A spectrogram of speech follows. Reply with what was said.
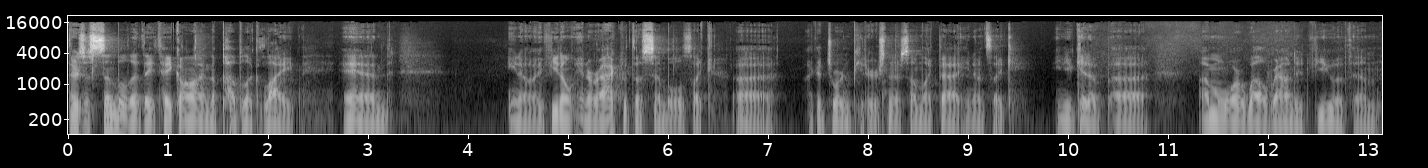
there's a symbol that they take on in the public light, and you know if you don't interact with those symbols, like uh, like a Jordan Peterson or something like that, you know, it's like and you get a a, a more well-rounded view of them,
